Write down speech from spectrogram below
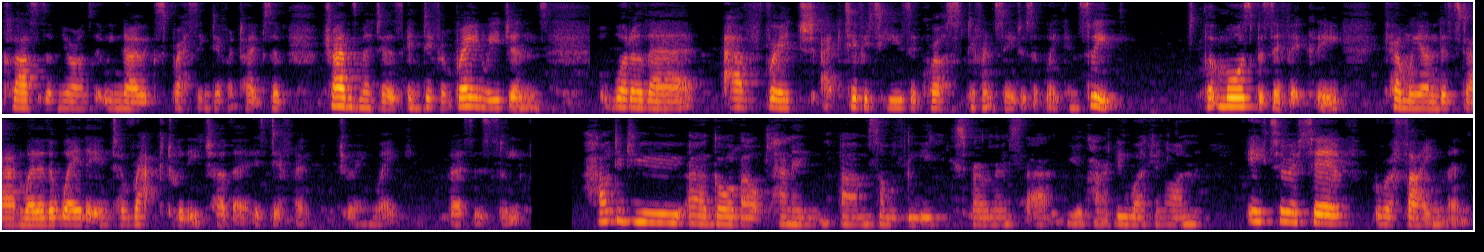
classes of neurons that we know expressing different types of transmitters in different brain regions. What are their average activities across different stages of wake and sleep? But more specifically, can we understand whether the way they interact with each other is different during wake versus sleep? How did you uh, go about planning um, some of the experiments that you're currently working on? Iterative refinement.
